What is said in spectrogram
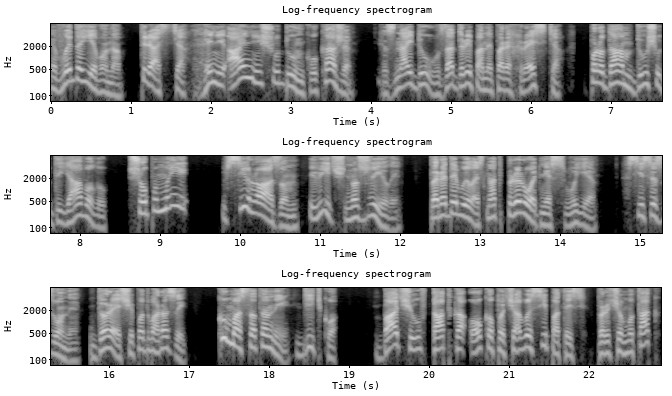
Видає вона, трясця, геніальнішу думку, каже Знайду задрипане перехрестя, продам душу дияволу, щоб ми всі разом вічно жили. Передивилась надприроднє своє. Всі сезони, до речі, по два рази. Кума сатани, дідько. Бачу, в татка око почало сіпатись, причому так,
